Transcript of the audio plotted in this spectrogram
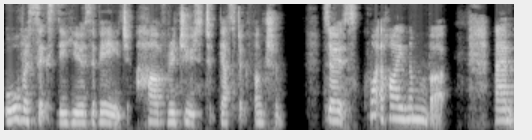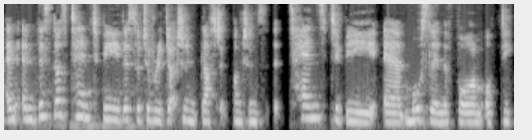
over 60 years of age have reduced gastric function. So it's quite a high number. Um, and, and this does tend to be this sort of reduction in gastric functions tends to be um, mostly in the form of de-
